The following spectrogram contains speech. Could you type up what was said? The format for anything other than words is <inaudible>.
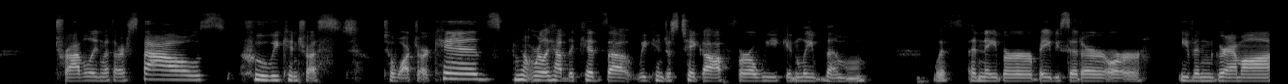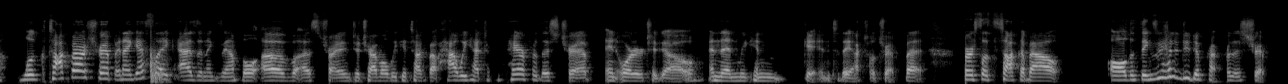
traveling with our spouse, who we can trust to watch our kids. We don't really have the kids that we can just take off for a week and leave them with a neighbor, babysitter, or even grandma. We'll talk about our trip. And I guess, like, as an example of us trying to travel, we could talk about how we had to prepare for this trip in order to go. And then we can get into the actual trip. But first, let's talk about all the things we had to do to prep for this trip.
